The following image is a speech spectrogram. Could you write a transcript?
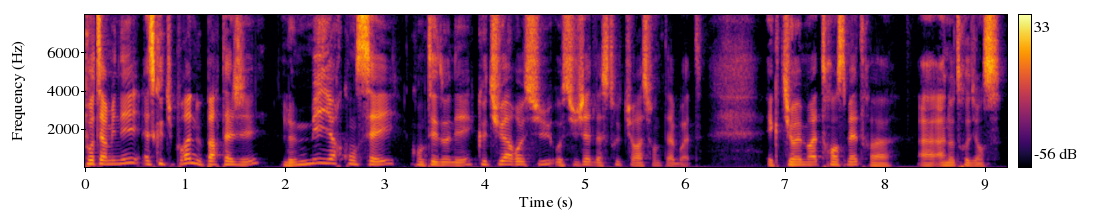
pour terminer, est-ce que tu pourrais nous partager le meilleur conseil qu'on t'ait donné, que tu as reçu au sujet de la structuration de ta boîte et que tu aimerais transmettre à, notre audience?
